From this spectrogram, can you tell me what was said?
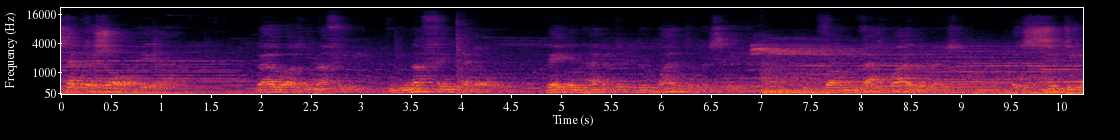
stepped ashore here. There was nothing, nothing at all. They inhabited the wilderness here. From that wilderness, a city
